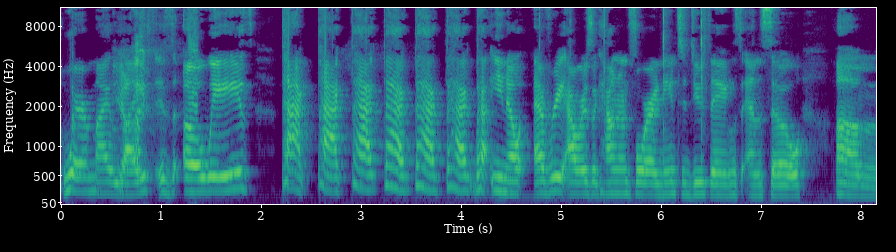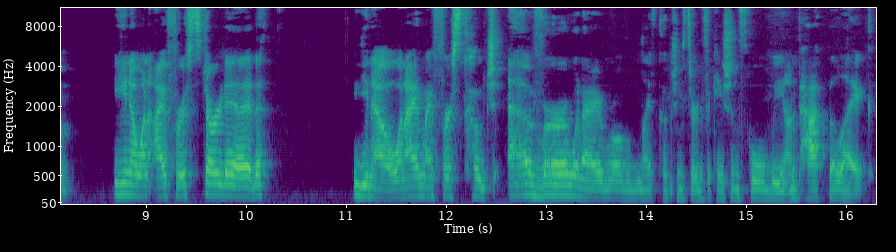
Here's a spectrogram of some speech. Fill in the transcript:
where my yeah. life is always pack pack pack pack pack pack pack you know every hour is accounted for i need to do things and so um, you know, when I first started, you know, when I had my first coach ever, when I enrolled in life coaching certification school, we unpacked the like,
